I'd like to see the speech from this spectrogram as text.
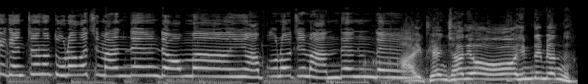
어떻게 괜찮아? 돌아가시면 안 되는데, 엄마. 아, 부러지면 안 되는데. 아이 괜찮여 힘들면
